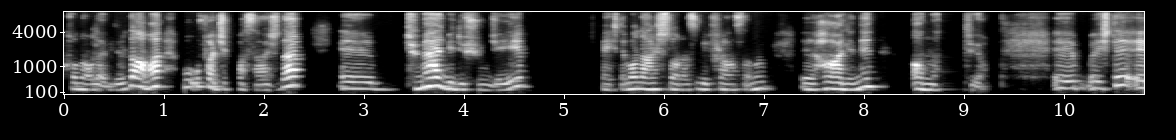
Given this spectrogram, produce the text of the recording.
konu olabilirdi ama bu ufacık pasajda e, tümel bir düşünceyi, işte monarşi sonrası bir Fransa'nın e, halini anlatıyor. E, işte e,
